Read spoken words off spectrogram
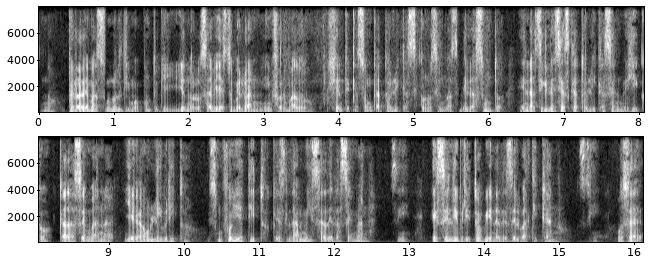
¿no? Pero además, un último punto que yo no lo sabía, esto me lo han informado gente que son católicas, conocen más del asunto. En las iglesias católicas en México, cada semana llega un librito, es un folletito, que es la misa de la semana, ¿sí? Ese librito viene desde el Vaticano, ¿sí? O sea,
